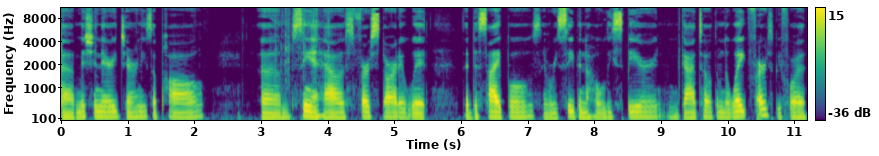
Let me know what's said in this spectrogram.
uh, missionary journeys of Paul, um, seeing how it first started with the disciples and receiving the Holy Spirit. And God told them to wait first before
